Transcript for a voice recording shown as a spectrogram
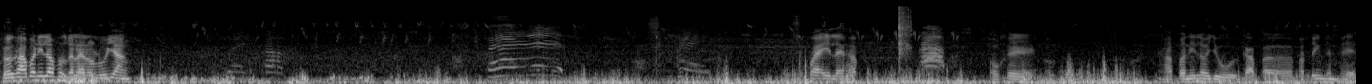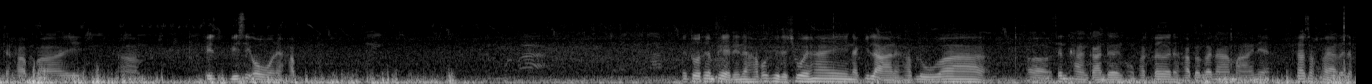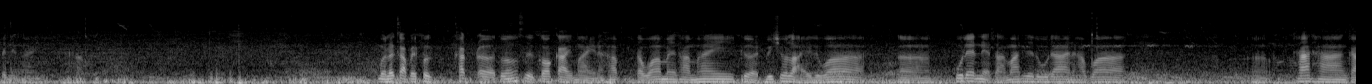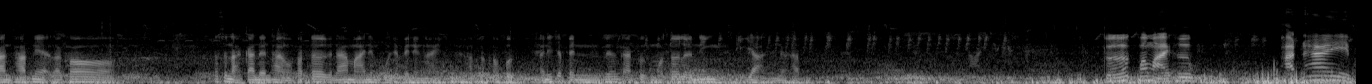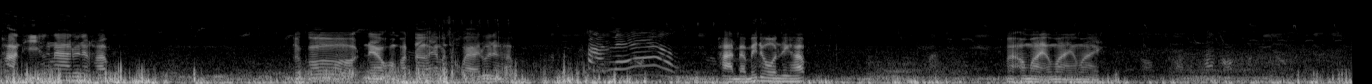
เพื่อครับวันนี้เราฝึกอะไรเรารู้ยังเลยกับเฟรดเฟรด square in เลยครับครับ โอเคนะครับ ตอนนี้เราอยู่กับเอ่อ putting template นะครับ by อ่า VCO นะครับในตัวเทมเพลตนี้นะครับ ก็คือจะช่วยให้นักกีฬานะครับ รู้ว่าเอ่อเส้นทางการเดินของพัตเตอร์นะครับ แล้วก็หน้าไม้เนี่ย ถ้าสแควร์แล้วจะเป็นยังไงนะครับ เหมือนเรากลับไปฝึกคัดตัวหนังสือกอไก่ใหม่นะครับ แต่ว่ามันจะทำให้เกิด visualize หรือว่าผู้เล่นเนี่ยสามารถที่จะรู้ได้นะครับว่าท่าทางการ putt เนี่ยแล้วก็ลักษณะการเดินทางของ putter กับหน้าไม้เนี่ยมันควรจะเป็นยังไงนะครับแล้วก็ฝึก อันนี้จะเป็นเรื่องการฝึก motor learning อีกอย่างนึงนะครับ Kirk เป้าหมายคือputt ให้ผ่าน tee ข้างหน้าด้วยนะครับ แล้วก็แนวของ putter ให้มัน square ด้วยนะครับ ผ่านแบบไม่โดนสิครับ มาเอาใหม่เอาใหม่เอาใหม่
